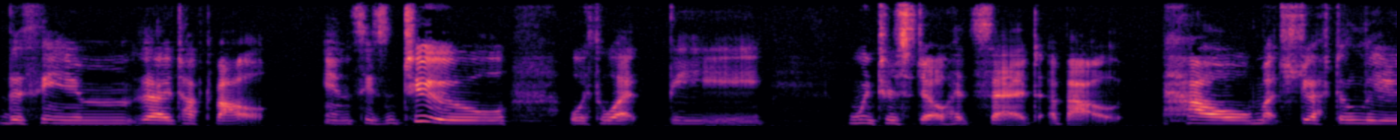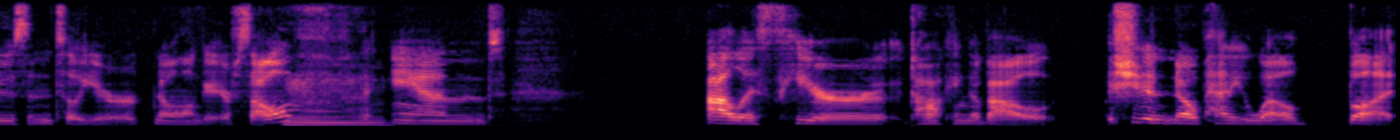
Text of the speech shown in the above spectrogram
the theme that I talked about in season two with what the Wintersdow had said about how much do you have to lose until you're no longer yourself. Mm. And Alice here talking about she didn't know Penny well, but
